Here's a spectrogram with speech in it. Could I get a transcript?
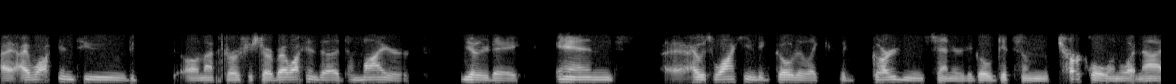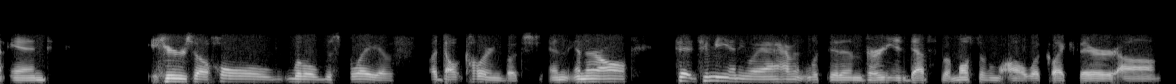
I, I walked into the oh not the grocery store, but I walked into to Meijer the other day and I was walking to go to like the garden center to go get some charcoal and whatnot and here's a whole little display of adult coloring books and and they're all to to me anyway i haven't looked at them very in depth but most of them all look like they're um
